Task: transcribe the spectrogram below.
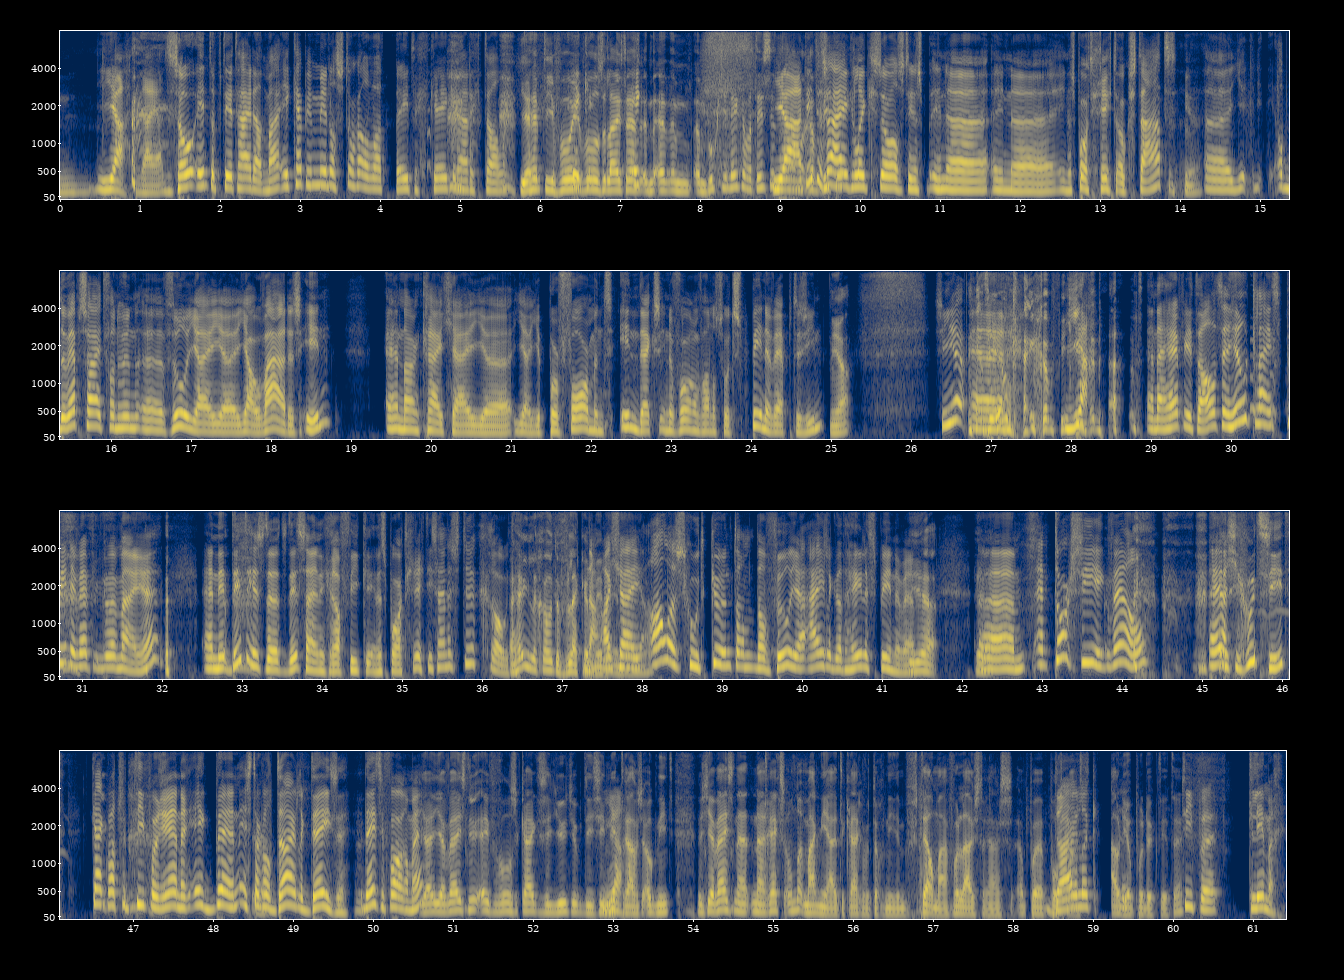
ja, nou ja, zo interpreteert hij dat. Maar ik heb inmiddels toch al wat beter gekeken naar de getallen. je hebt hier voor je, voor onze luisteraars, ik- een, een, een, een boekje liggen. Wat is het? Ja, dit is eigenlijk zoals het in, in, eh, in, eh, in de sportgericht ook staat. Ja. Eh, je, op de website van hun vul jij jouw waardes in. En dan krijg jij ja, je performance index in de vorm van een soort spinnenweb te zien. Ja, Zie je? het is een heel Eh, klein grafiekje ja. inderdaad. en daar heb je het al. Het is een heel klein spinnenwebje bij mij, hè? En dit, dit, is de, dit zijn de grafieken in het sportgericht. Die zijn een stuk groter. Hele grote vlekken Nou, als jij de- alles goed kunt, dan, dan vul je eigenlijk dat hele spinnenweb. Ja, ja. Ehm, en toch zie ik wel, hè, als je goed ziet, kijk wat voor type renner ik ben, is toch Ja. wel duidelijk deze. Deze vorm, hè? Ja, jij wijst nu even voor onze kijkers in YouTube, die zien Ja. dit trouwens ook niet. Dus jij wijst naar, naar rechtsonder, maakt niet uit, dan krijgen we toch niet. Vertel maar voor luisteraars op eh podcast. Duidelijk Audioproduct dit, hè? type klimmer.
